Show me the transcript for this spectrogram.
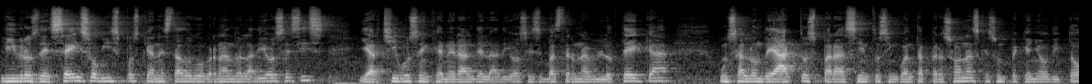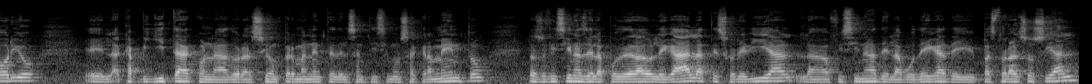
libros de seis obispos que han estado gobernando la diócesis y archivos en general de la diócesis. Va a estar una biblioteca, un salón de actos para 150 personas, que es un pequeño auditorio, eh, la capillita con la adoración permanente del Santísimo Sacramento, las oficinas del apoderado legal, la tesorería, la oficina de la bodega de pastoral social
